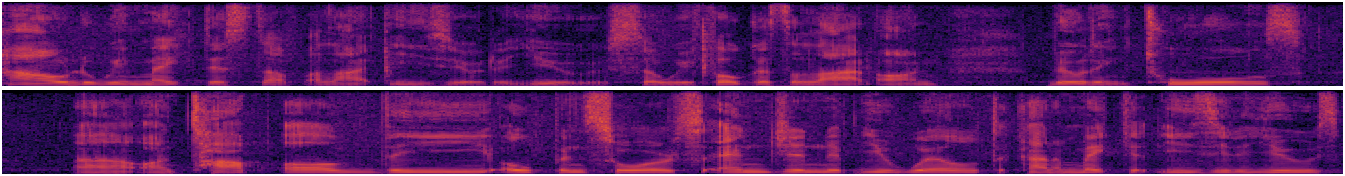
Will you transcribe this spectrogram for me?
how do we make this stuff a lot easier to use? So we focused a lot on building tools uh, on top of the open source engine, if you will, to kind of make it easy to use.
